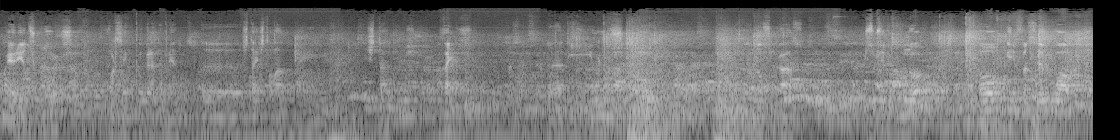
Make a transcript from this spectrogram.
A maioria dos clubes, força que grandemente, uh, está instalado em estádios velhos uh, e uns, no nosso caso, substituir por novo ou ir fazer obras.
